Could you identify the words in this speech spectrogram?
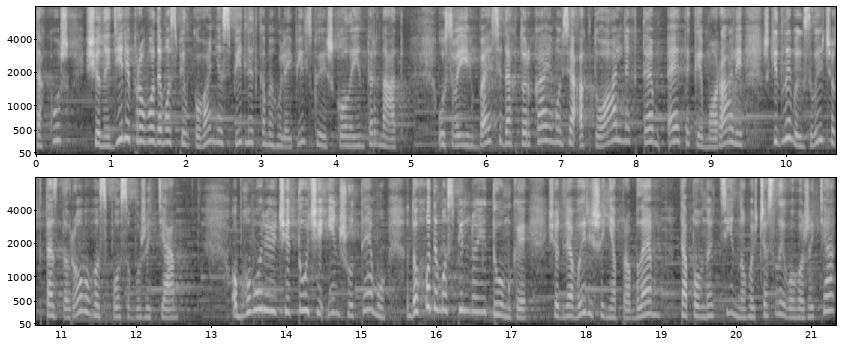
Також щонеділі проводимо спілкування з підлітками Гуляйпільської школи-інтернат. У своїх бесідах торкаємося актуальних тем етики, моралі, шкідливих звичок та здорового способу життя. Обговорюючи ту чи іншу тему, доходимо спільної думки, що для вирішення проблем та повноцінного щасливого життя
